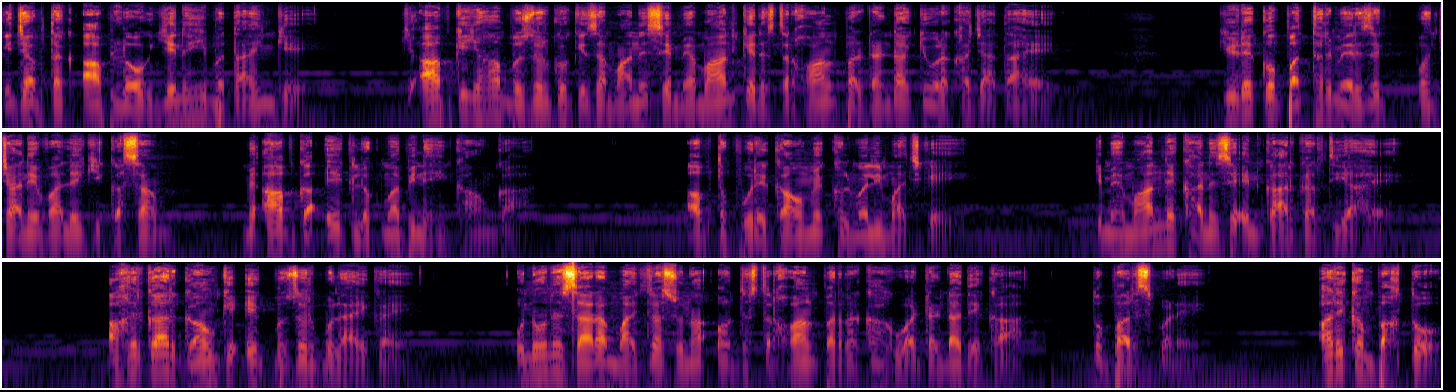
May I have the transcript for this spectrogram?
کہ جب تک آپ لوگ یہ نہیں بتائیں گے کہ آپ کے یہاں بزرگوں کے زمانے سے مہمان کے دسترخوان پر ڈنڈا کیوں رکھا جاتا ہے، کیڑے کو پتھر میں رزق پہنچانے والے کی قسم میں آپ کا ایک لکمہ بھی نہیں کھاؤں گا۔ اب تو پورے گاؤں میں کھلملی مچ گئی۔ کہ مہمان نے کھانے سے انکار کر دیا ہے۔ آخرکار گاؤں کے ایک بزرگ بلائے گئے۔ انہوں نے سارا ماجرہ سنا اور دسترخوان پر رکھا ہوا ڈنڈا دیکھا تو برس پڑے۔ ارے کم بختو،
